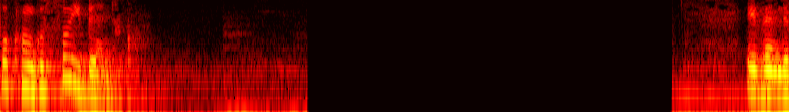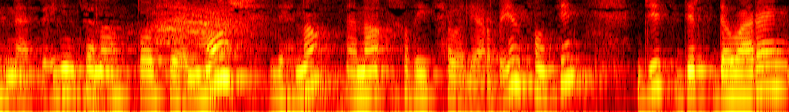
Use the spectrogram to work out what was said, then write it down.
دوك نقصو يبان لكم. اذا البنات عينت أنا الطول تاع ال manche لهنا أنا خذيت حوالي 40 centimes. جيت درت دوران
